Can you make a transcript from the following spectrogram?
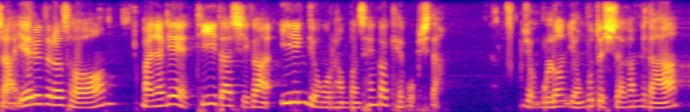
자, 예를 들어서 만약에 D-가 1인 경우를 한번 생각해 봅시다. 그죠? 물론 0부터 시작합니다.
